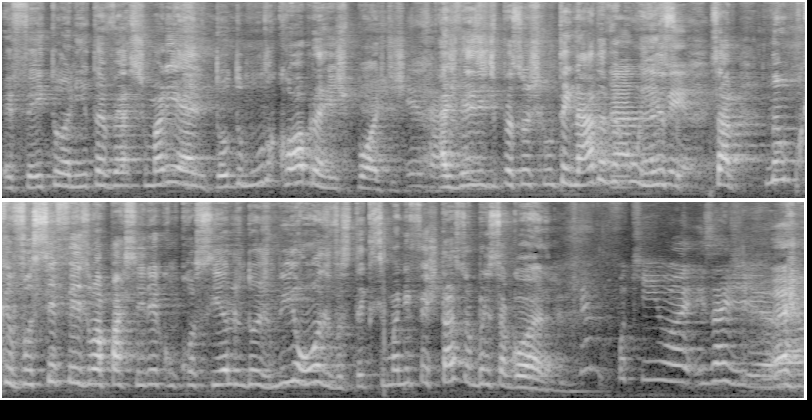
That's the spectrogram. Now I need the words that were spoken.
efeito Anitta versus Marielle. Todo mundo cobra respostas. Exatamente. Às vezes de pessoas que não tem nada a ver Nada com a isso. ver. Sabe? Não, porque você fez uma parceria com o Cossielo em 2011. Você tem que se manifestar sobre isso agora. Um pouquinho exagero, né?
